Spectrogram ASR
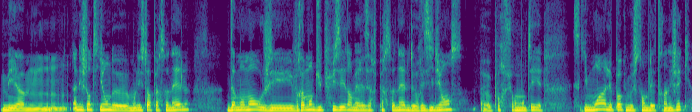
mais un échantillon de mon histoire personnelle, d'un moment où j'ai vraiment dû puiser dans mes réserves personnelles de résilience euh, pour surmonter ce qui, moi, à l'époque, me semblait être un échec,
